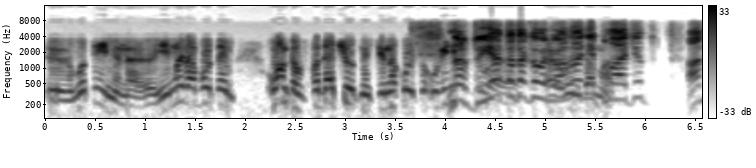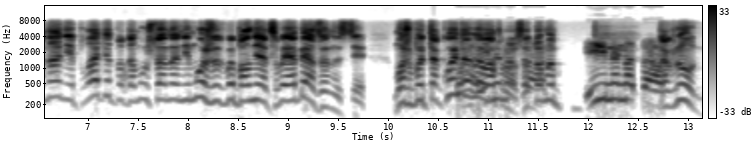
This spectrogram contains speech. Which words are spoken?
э, Вот именно. И мы работаем, он там в подотчетности находится у Венесуэлы. да я тогда говорю, э, она не платит. Она не платит, потому что она не может выполнять свои обязанности. Может быть, такой Да, тогда вопрос? А так. то мы... Именно так. Так, ну,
